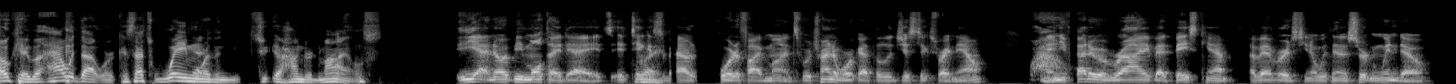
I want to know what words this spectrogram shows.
Okay, but how would that work? Because that's way more than hundred miles. Yeah, no, it'd be multi-day. It's it takes right. us about four to five months. We're trying to work out the logistics right now. Wow. And you've got to arrive at base camp of Everest, you know, within a certain window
